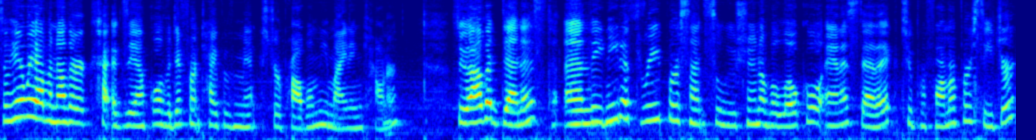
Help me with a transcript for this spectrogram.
So here we have another example of a different type of mixture problem you might encounter. So you have a dentist and they need a 3% solution of a local anesthetic to perform a procedure.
